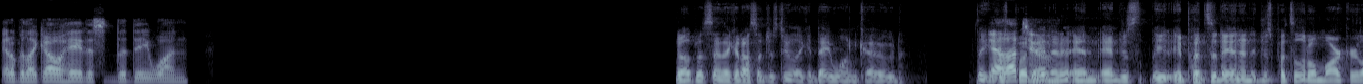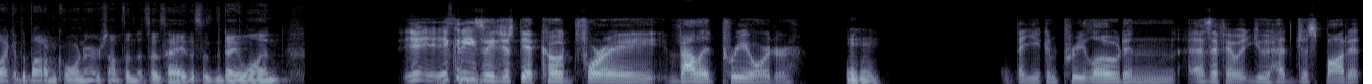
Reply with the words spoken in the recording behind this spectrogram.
it'll be like, oh, hey, this is the day one. No, I was about to say they could also just do like a day one code that you Yeah, that just put in too. and and and just it, it puts it in and it just puts a little marker like at the bottom corner or something that says, "Hey, this is the day one." It, it could easily just be a code for a valid pre-order Mm-hmm. that you can preload and as if it you had just bought it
